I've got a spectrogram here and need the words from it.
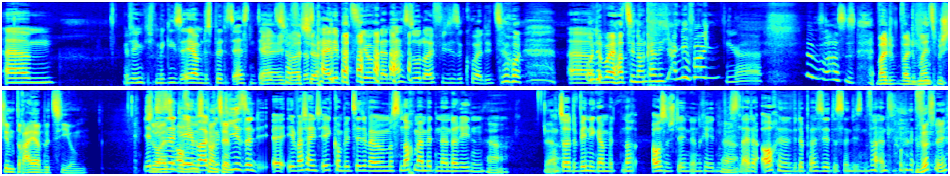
Ähm, deswegen, mir ging es eher um das Bild des ersten Ja, Dates. ich ich hoffe, dass schon. keine Beziehung danach so läuft wie diese Koalition. Ähm, und dabei hat sie noch gar nicht angefangen. ja, Was ist? Weil du, weil du meinst bestimmt Dreierbeziehungen. ja So die sind eh immer gut, die sind äh, eh wahrscheinlich eh komplizierter, weil man muss noch mal miteinander reden. Ja. Ja. Und sollte weniger mit nach Außenstehenden reden, was leider auch hin und wieder passiert ist in diesen Verhandlungen. Wirklich?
